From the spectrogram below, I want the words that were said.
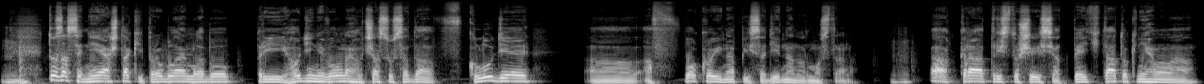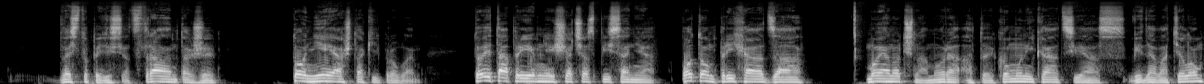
Mhm. To zase nie je až taký problém, lebo pri hodine voľného času sa dá v kľude a, v pokoji napísať jedna normostrana. Mhm. A krát 365, táto kniha má 250 strán, takže to nie je až taký problém. To je tá príjemnejšia časť písania. Potom prichádza moja nočná mora a to je komunikácia s vydavateľom.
